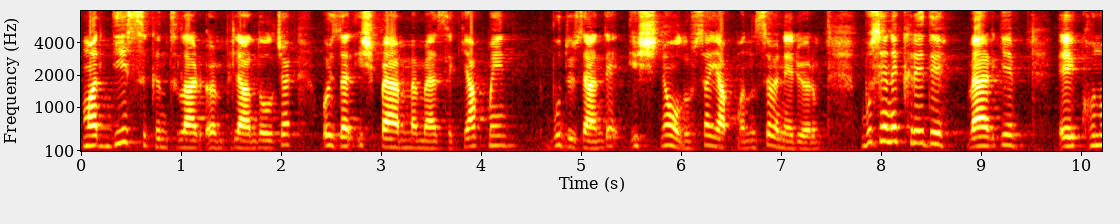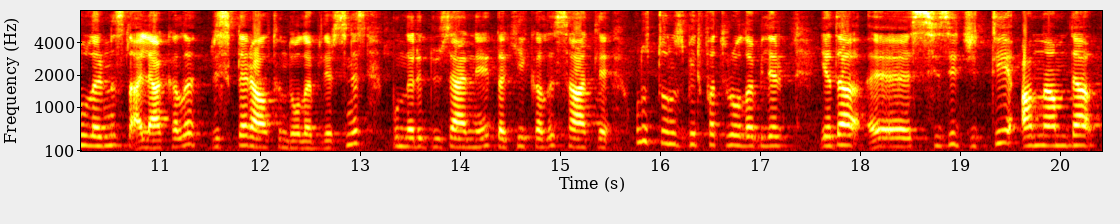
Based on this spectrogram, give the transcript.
maddi sıkıntılar ön planda olacak. O yüzden iş beğenmemezlik yapmayın bu düzende iş ne olursa yapmanızı öneriyorum. Bu sene kredi, vergi e, konularınızla alakalı riskler altında olabilirsiniz. Bunları düzenli, dakikalı, saatli unuttuğunuz bir fatura olabilir ya da e, sizi ciddi anlamda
